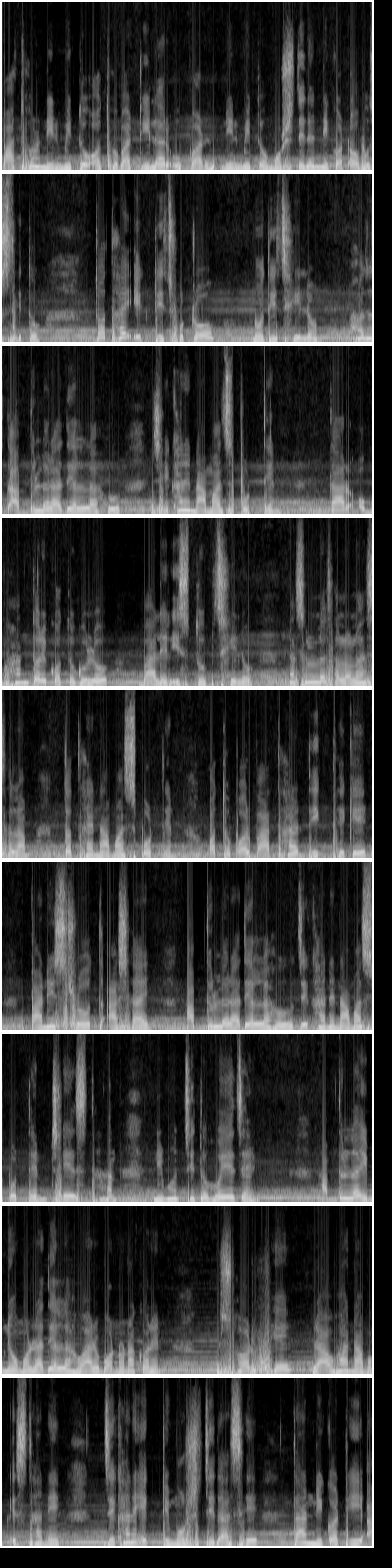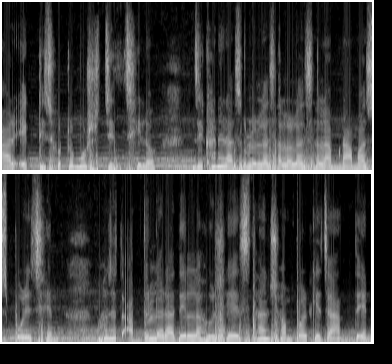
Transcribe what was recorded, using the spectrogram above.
পাথর নির্মিত অথবা টিলার উপর নির্মিত মসজিদের নিকট অবস্থিত। তথায় একটি ছোট নদী ছিল। হজরত আবদুল্লাহ রাদিয়াল্লাহু সেখানে নামাজ পড়তেন। তার অভ্যন্তরে কতগুলো বালির স্তূপ ছিল। রাসুল্লাহ সাল্লাহ সাল্লাম তথায় নামাজ পড়তেন। অতপর বাথার দিক থেকে পানির স্রোত আসায় আবদুল্লাহ রাদিয়াল্লাহ যেখানে নামাজ পড়তেন সে স্থান নিমজ্জিত হয়ে যায়। আবদুল্লাহ ইবনে ওমর রাদিয়াল্লাহ আরও বর্ণনা করেন, সরফে রাওহা নামক স্থানে যেখানে একটি মসজিদ আছে, তার নিকটই আর একটি ছোট মসজিদ ছিল, যেখানে রাসুল্লাহ সাল্লাহ সাল্লাম নামাজ পড়েছেন। হজরত আবদুল্লাহ রাদিল্লাহু সে স্থান সম্পর্কে জানতেন,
